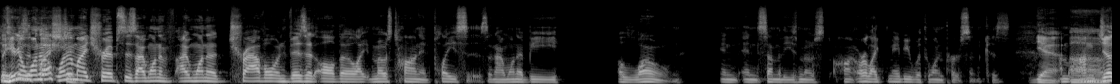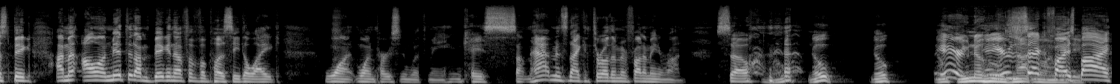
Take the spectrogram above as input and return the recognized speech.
But you know, the one of, one of my trips is I want to I want to travel and visit all the like most haunted places, and I want to be alone in in some of these most haunt, or like maybe with one person because Yeah, I'm, uh, I'm just big. I'm I'll admit that I'm big enough of a pussy to like want one person with me in case something happens and I can throw them in front of me and run. So nope, nope, nope. here, you know who here's not sacrifice. Bye,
